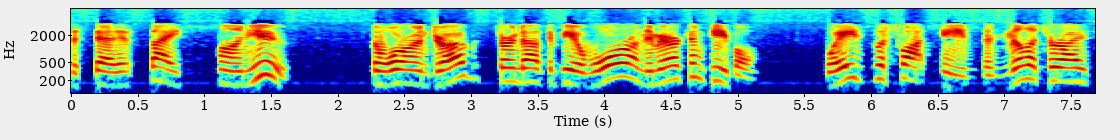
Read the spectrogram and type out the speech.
to set its sights on you. The war on drugs turned out to be a war on the American people, waged with SWAT teams and militarized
